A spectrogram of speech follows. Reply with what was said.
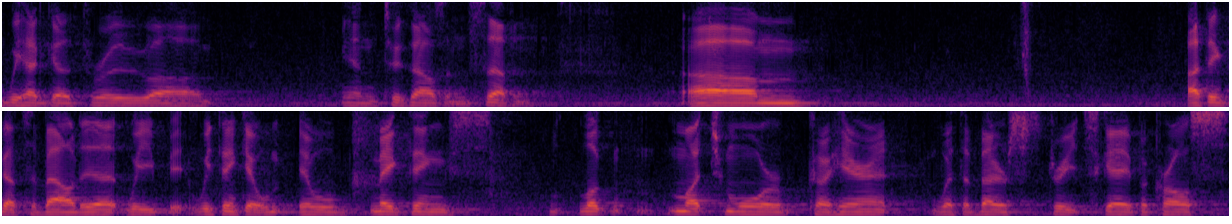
we had go through uh, in 2007. Um, I think that's about it. We, we think it will, it will make things look much more coherent with a better streetscape across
